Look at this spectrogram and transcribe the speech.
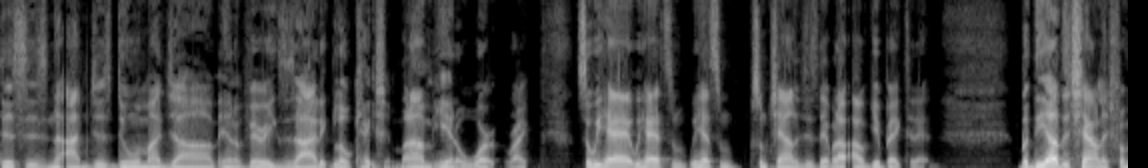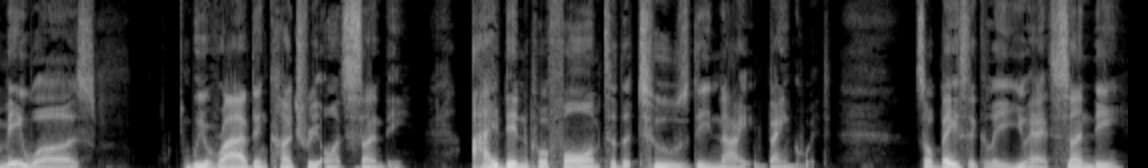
This is not, I'm just doing my job in a very exotic location, but I'm here to work, right? So we had we had some we had some some challenges there, but I'll, I'll get back to that. But the other challenge for me was we arrived in country on Sunday. I didn't perform to the Tuesday night banquet. So basically, you had Sunday,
